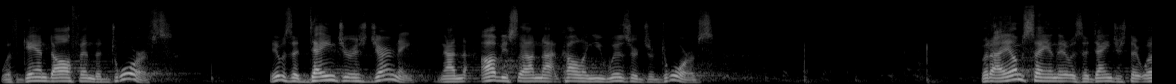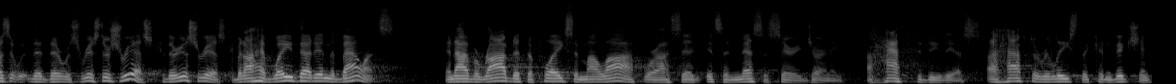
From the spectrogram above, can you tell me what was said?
with Gandalf and the dwarfs, it was a dangerous journey. Now, obviously, I'm not calling you wizards or dwarves, but I am saying that it was a dangerous. There wasn't that there was risk. There's risk. There is risk, but I have weighed that in the balance, and I've arrived at the place in my life where I said it's a necessary journey. I have to do this. I have to release the conviction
